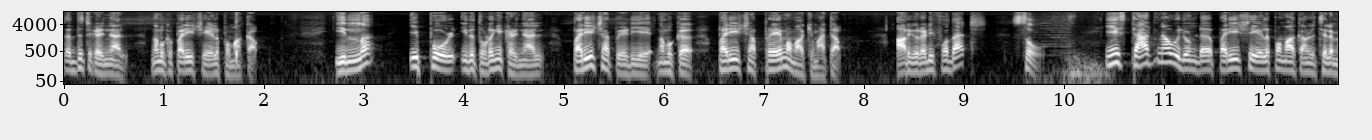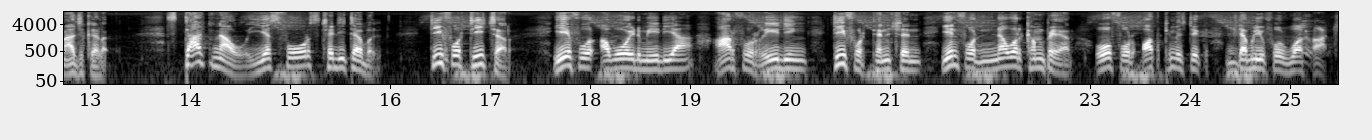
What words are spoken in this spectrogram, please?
ശ്രദ്ധിച്ചു കഴിഞ്ഞാൽ നമുക്ക് പരീക്ഷ എളുപ്പമാക്കാം. ഇന്ന് ഇപ്പോൾ ഇത് തുടങ്ങിക്കഴിഞ്ഞാൽ പരീക്ഷാ പേടിയെ നമുക്ക് പരീക്ഷാ പ്രേമമാക്കി മാറ്റാം. Are you ready for that so ഈ സ്റ്റാർട്ട് നൗവിലുണ്ട് പരീക്ഷ എളുപ്പമാക്കാനുള്ള ചില മാജിക്കുകൾ start now S for study table T for teacher A for avoid media R for reading T for tension N for never compare O for optimistic W for work hard.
